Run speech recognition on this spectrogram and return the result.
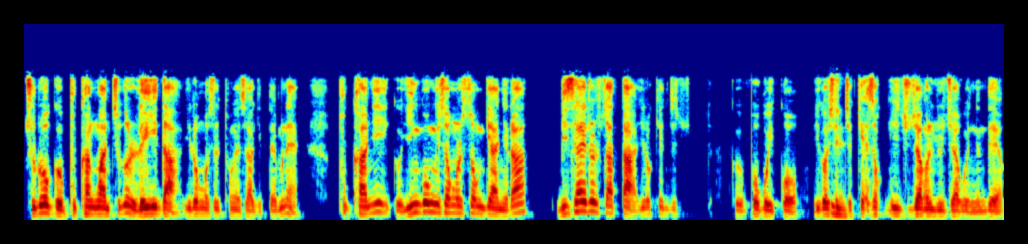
주로 그 북한 관측을 레이더 이런 것을 통해서 하기 때문에 북한이 그 인공위성을 쏜 게 아니라 미사일을 쐈다 이렇게 이제 그 보고 있고 이것이 네. 이제 계속 이 주장을 유지하고 있는데요.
